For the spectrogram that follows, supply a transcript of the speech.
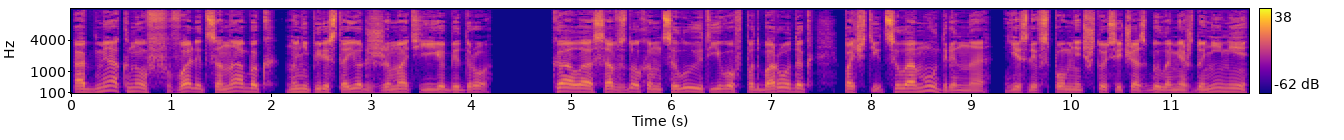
Обмякнув, валится на бок, но не перестает сжимать ее бедро. Кала со вздохом целует его в подбородок, почти целомудренно, если вспомнить, что сейчас было между ними,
